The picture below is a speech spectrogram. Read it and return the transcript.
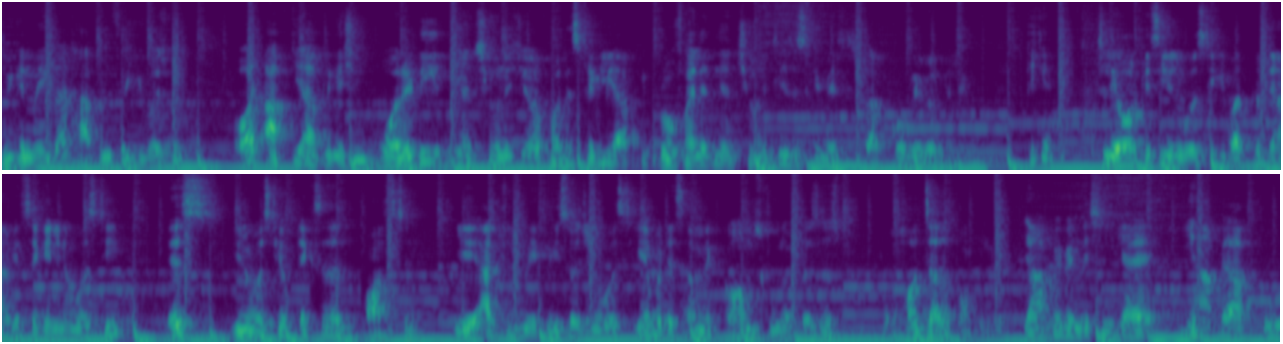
we can make that happen for you as well और आपकी एप्लीकेशन क्वालिटी इतनी अच्छी होनी चाहिए और हॉलिस्टिकली आपकी प्रोफ़ाइल इतनी अच्छी होनी चाहिए जिसके बेसिस पर आपको वेवर मिलेगा। ठीक है? चलिए और किसी यूनिवर्सिटी की बात करते हैं आगे। Second university is University of Texas and Austin ये एक्चुअली में एक रिसर्च यूनिवर्सिटी है बट इसका मैकॉम स्कूल ऑफ़ बिज़नेस बहुत ज़्यादा पॉपुलर है। यहाँ पे कंडीशन क्या है कि यहाँ पे आपको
